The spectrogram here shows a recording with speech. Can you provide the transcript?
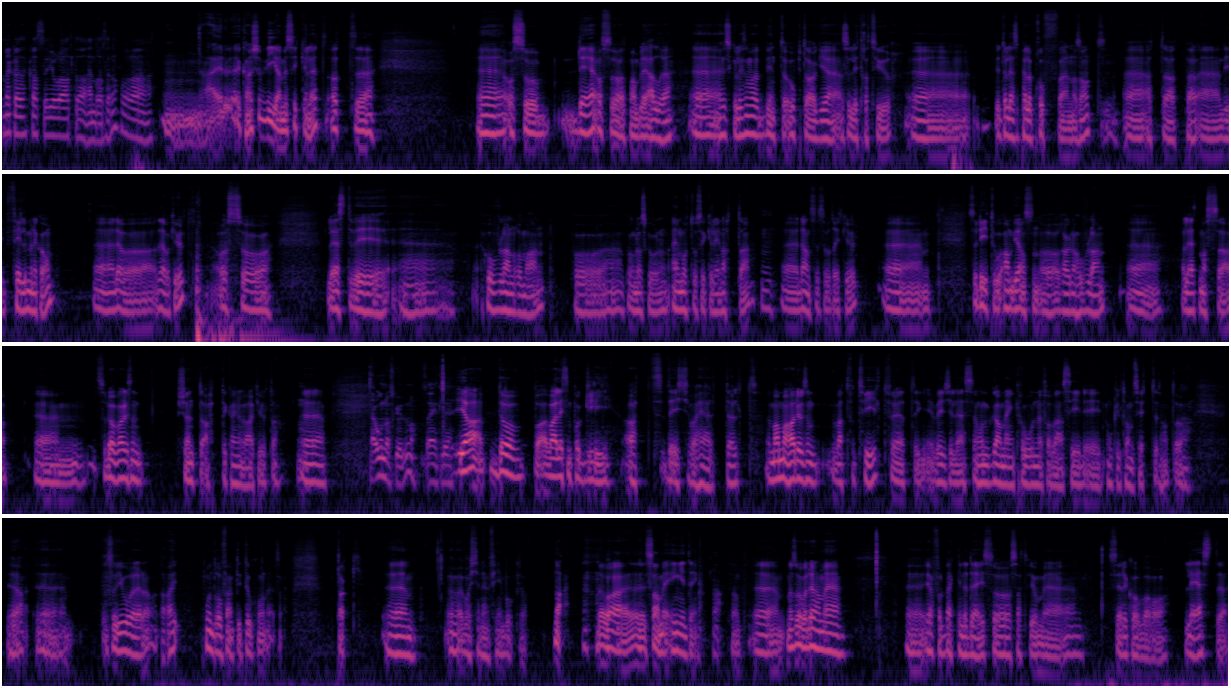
Men hva, hva som gjorde at det endra seg, da? Var det Mm, nei, det er kanskje via musikken litt. At eh, eh, Også det, også at man ble eldre. Eh, jeg husker liksom jeg begynte å oppdage altså litteratur. Begynte å lese Pelle Proffen og sånt eh, etter at eh, de filmene kom. Eh, det, var, det var kult. Og så leste vi eh, Hovland-romanen på, på ungdomsskolen. 'En motorsykkel i natta'. mm. Den syntes jeg var dritkul. Eh, så de to, Ann Bjørnsen og Ragnar Hovland, eh, har lest masse av. Så da var jeg liksom skjønte at det kan jo være kult, da. Mm. Eh, under er ungdomsskolen, da, så egentlig ja, da var jeg liksom på glid at det ikke var helt dølt. Mamma hadde jo liksom vært fortvilt fordi at jeg ville ikke lese. Hun ga meg en krone for hver side i Onkel Toms hytte. Sant? Og, ja, eh, så gjorde jeg det, da. Ai, 152 kroner. Så. Takk. Eh, var ikke det en fin bok? Så. Nei. Det var, sa meg ingenting. Ja. Sant? Eh, men så var det der med eh, Iallfall back in the day så satt vi jo med eh, CD-cover og leste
